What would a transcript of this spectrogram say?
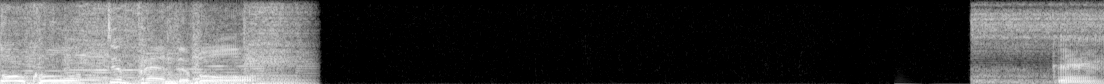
local, dependable. Dave,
